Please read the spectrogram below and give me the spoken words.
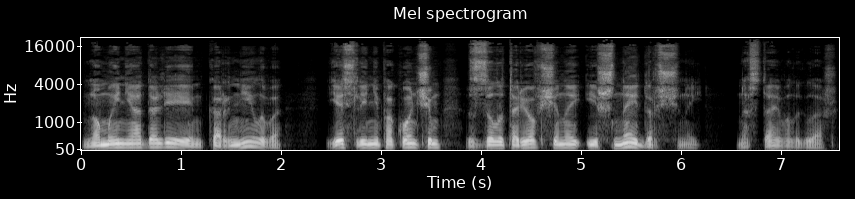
Но мы не одолеем Корнилова, если не покончим с Золотаревщиной и Шнейдерщиной, — настаивала Глаш.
